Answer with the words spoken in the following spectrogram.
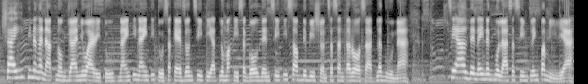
Siya ay ipinanganak noong January 2, 1992 sa Quezon City at lumaki sa Golden City Subdivision sa Santa Rosa, Laguna. Si Alden ay nagmula sa simpleng pamilya.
